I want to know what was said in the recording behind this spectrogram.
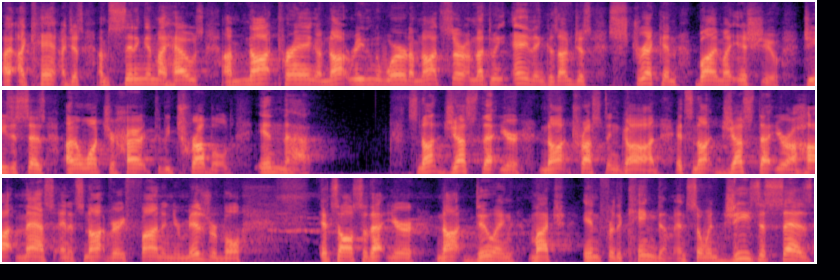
I, I can't. I just, I'm sitting in my house. I'm not praying. I'm not reading the word. I'm not, sir, I'm not doing anything because I'm just stricken by my issue. Jesus says, I don't want your heart to be troubled in that. It's not just that you're not trusting God. It's not just that you're a hot mess and it's not very fun and you're miserable it's also that you're not doing much in for the kingdom. And so when Jesus says,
